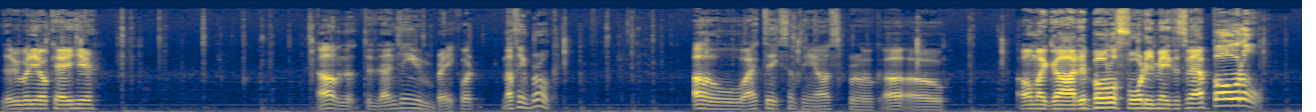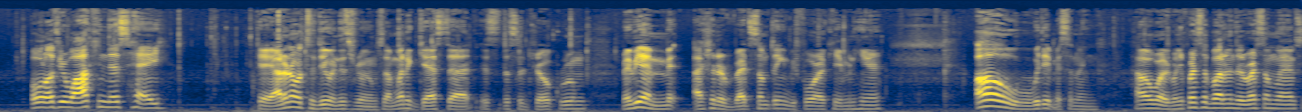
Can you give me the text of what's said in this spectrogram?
Is everybody okay here? Oh, did anything even break? What? Nothing broke. Oh, I think something else broke. Uh-oh. Oh my god, did Bodil40 make this map? Bodil! Bodil, if you're watching this, hey. Okay, I don't know what to do in this room, so I'm gonna guess that it's just a joke room. Maybe I I should have read something before I came in here. Oh, we did miss something. How it works. When you press the button, the redstone lamps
